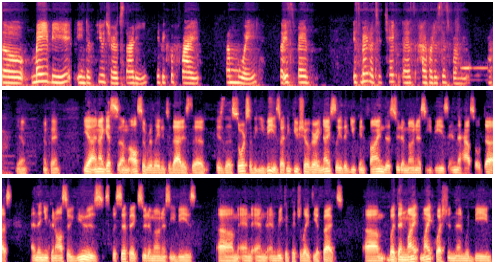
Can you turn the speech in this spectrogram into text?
So maybe in the future study, if we could find some way, so it's very, it's better to take this hypothesis from you. Yeah. Okay. Yeah, and I guess um, also related to that is the is the source of the EVs. So I think you show very nicely that you can find the Pseudomonas EVs in the household dust, and then you can also use specific Pseudomonas EVs um, and and and recapitulate the effects. Um, but then my my question then would be,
